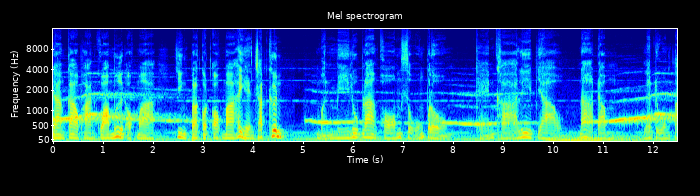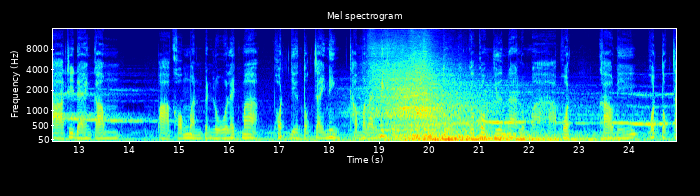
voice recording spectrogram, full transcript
ย่างก้าวผ่านความมืดออกมา ยิ่งปรากฏออกมาให้เห็นชัดขึ้น มันมีรูปร่างผอมสูงโปร่ง แขนขารีบยาว หน้าดำและดวงตาที่แดงกำปากของมันเป็นรูเล็กมาก พดยืนตกใจนิ่งทำอะไรไม่ถูกตัว ก็ก้มยื่นหน้าลงมาหาพดคราวนี้พดตกใจ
